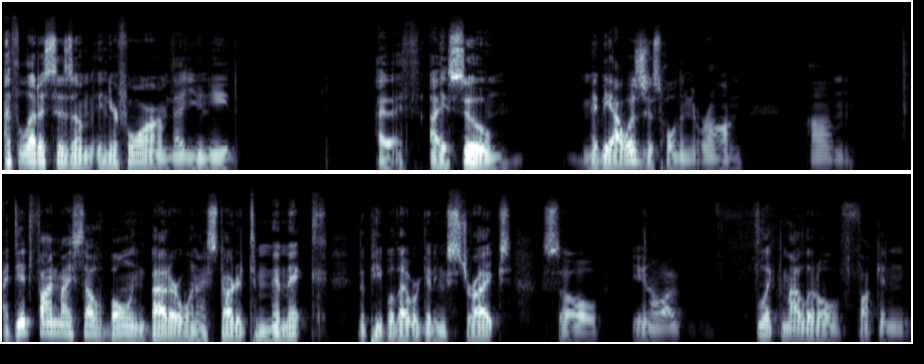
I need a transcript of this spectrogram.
athleticism in your forearm that you need. I I assume maybe I was just holding it wrong. Um I did find myself bowling better when I started to mimic the people that were getting strikes. So, you know, I flicked my little fucking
